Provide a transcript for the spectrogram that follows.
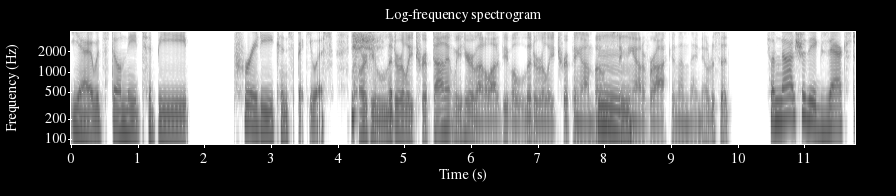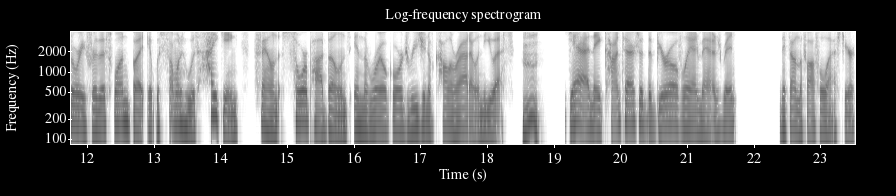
yeah, it would still need to be pretty conspicuous. Or if you literally tripped on it, we hear about a lot of people literally tripping on bones Mm. sticking out of rock, and then they notice it. So I'm not sure the exact story for this one, but it was someone who was hiking found sauropod bones in the Royal Gorge region of Colorado in the US. Hmm. Yeah, and they contacted the Bureau of Land Management. They found the fossil last year.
